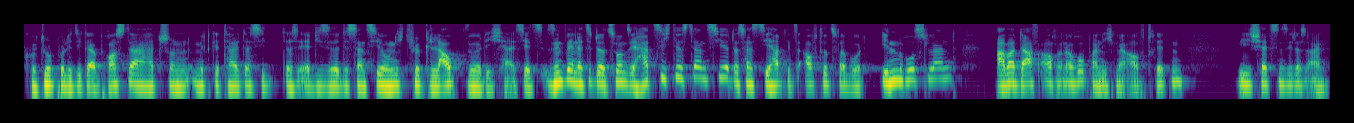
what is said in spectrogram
Kulturpolitiker Broster hat schon mitgeteilt, dass, sie, dass er diese Distanzierung nicht für glaubwürdig heißt. Jetzt sind wir in der Situation, sie hat sich distanziert, das heißt, sie hat jetzt Auftrittsverbot in Russland, aber darf auch in Europa nicht mehr auftreten. Wie schätzen Sie das ein?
